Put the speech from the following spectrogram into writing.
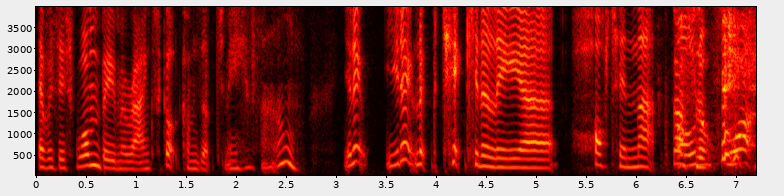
there was this one boomerang scott comes up to me he was like oh you don't you don't look particularly uh, hot in that That's not what.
